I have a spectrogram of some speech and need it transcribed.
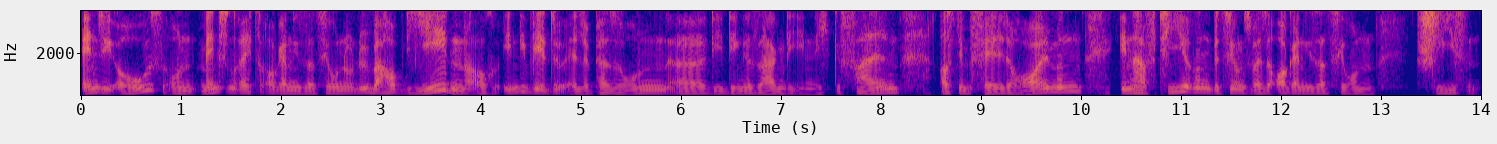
NGOs und Menschenrechtsorganisationen und überhaupt jeden, auch individuelle Personen, äh, die Dinge sagen, die ihnen nicht gefallen, aus dem Felde räumen, inhaftieren beziehungsweise Organisationen schließen.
